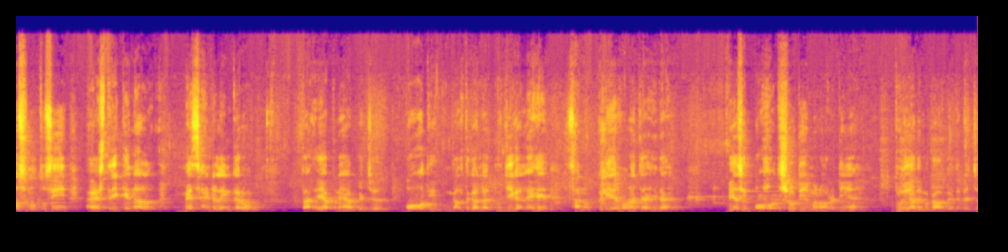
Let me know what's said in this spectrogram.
ਉਸ ਨੂੰ ਤੁਸੀਂ ਇਸ ਤਰੀਕੇ ਨਾਲ ਮਿਸ ਹੈਂਡਲਿੰਗ ਕਰੋ। ਤਾਂ ਇਹ ਆਪਣੇ ਆਪ ਵਿੱਚ ਬਹੁਤ ਹੀ ਗਲਤ ਗੱਲ ਹੈ। ਦੂਜੀ ਗੱਲ ਇਹ, ਸਾਨੂੰ ਕਲੀਅਰ ਹੋਣਾ ਚਾਹੀਦਾ ਵੀ ਅਸੀਂ ਬਹੁਤ ਛੋਟੀ ਮਿਨੋਰਿਟੀ ਹੈ ਦੁਨੀਆ ਦੇ ਮੁਕਾਬਲੇ ਦੇ ਵਿੱਚ,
